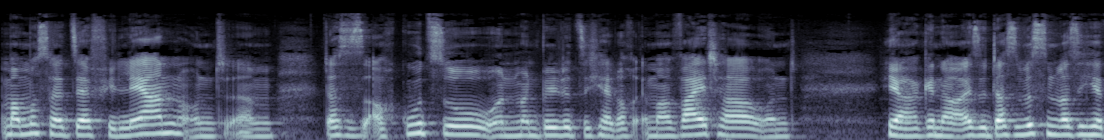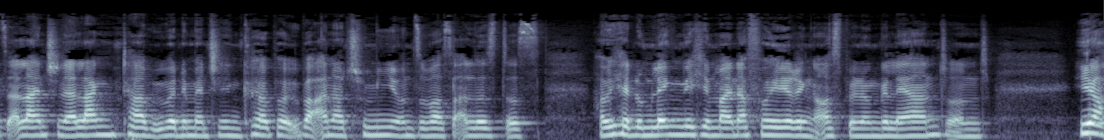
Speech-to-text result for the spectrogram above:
man muss halt sehr viel lernen und ähm, das ist auch gut so und man bildet sich halt auch immer weiter und ja, genau. Also das Wissen, was ich jetzt allein schon erlangt habe über den menschlichen Körper, über Anatomie und sowas alles, das habe ich halt umlänglich in meiner vorherigen Ausbildung gelernt. Und ja,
